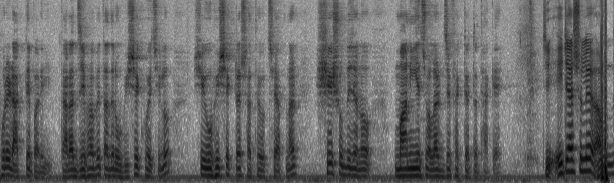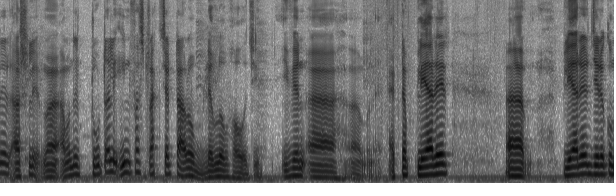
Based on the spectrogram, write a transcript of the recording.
ধরে রাখতে পারি, তারা যেভাবে তাদের অভিষেক হয়েছিল, সেই অভিষেকটার সাথে হচ্ছে আপনার শেষ অবধি যেন মানিয়ে চলার যে ফ্যাক্টরটা থাকে। যে এটা আসলে আমাদের আসলে আমাদের টোটালি ইনফ্রাস্ট্রাকচারটা আরও ডেভেলপ হওয়া উচিত। ইভেন মানে একটা প্লেয়ারের প্লেয়ারের যেরকম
